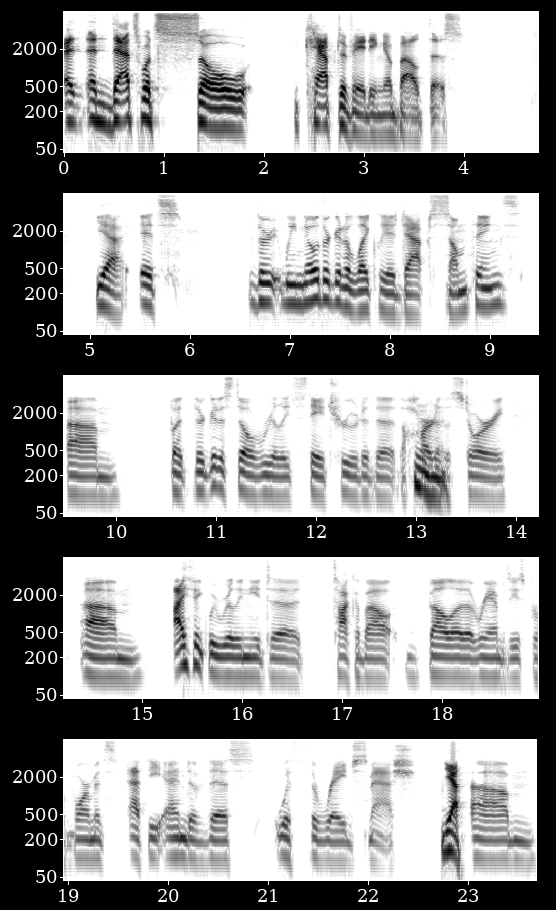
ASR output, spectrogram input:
And and that's what's so captivating about this. Yeah, it's there. We know they're going to likely adapt some things, um, but they're going to still really stay true to the the heart of Mhm. the story. Um, I think we really need to talk about Bella Ramsey's performance at the end of this with the rage smash. Yeah. Um,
